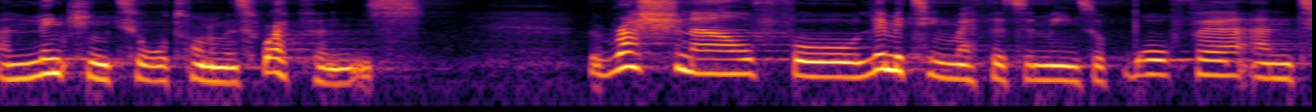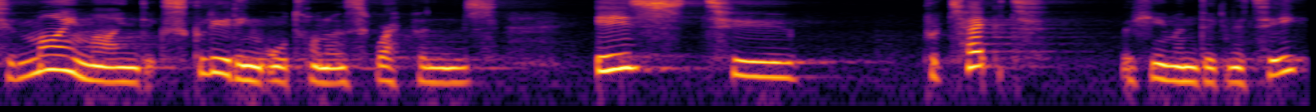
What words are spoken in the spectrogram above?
and linking to autonomous weapons, The rationale for limiting methods and means of warfare, and to my mind, excluding autonomous weapons, is to protect the human dignity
